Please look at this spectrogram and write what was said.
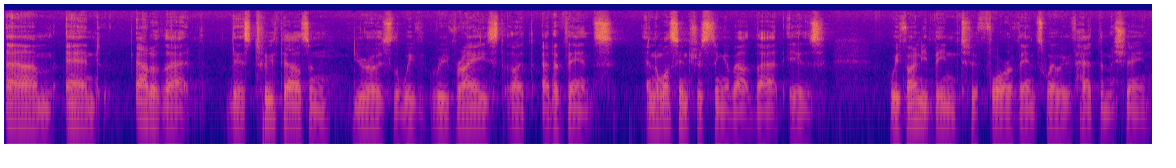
Um, and out of that, there's 2,000 euros that we've, we've raised at, at events. And what's interesting about that is we've only been to four events where we've had the machine.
